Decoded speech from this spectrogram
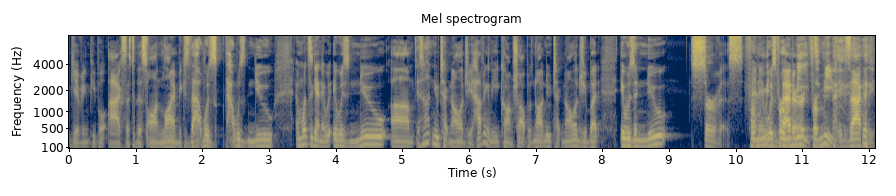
giving people access to this online because that was that was new. And once again, it, it was new. Um, it's not new technology. Having an e-com shop was not new technology, but it was a new service For and it me- was for better meat. for meat exactly.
